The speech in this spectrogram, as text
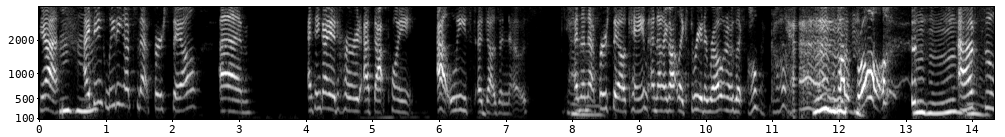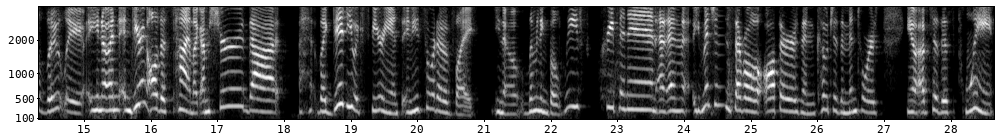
yeah i Mhm. think leading up to that first sale um, i think i had heard at that point at least a dozen no's and then that first sale came and then i got like three in a row and i was like oh my god Yes. i'm on a roll Mhm. Absolutely. You know, and, and during all this time, like I'm sure that like did you experience any sort of like, you know, limiting beliefs creeping in? And and you've mentioned several authors and coaches and mentors, you know, up to this point.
